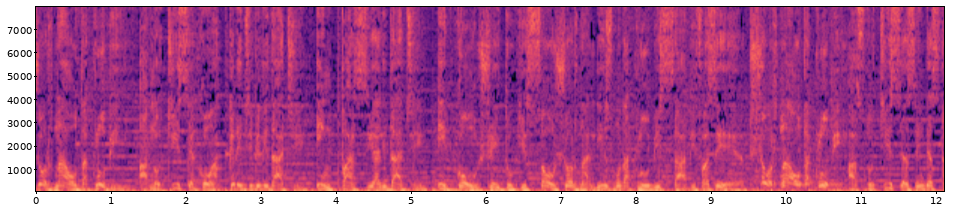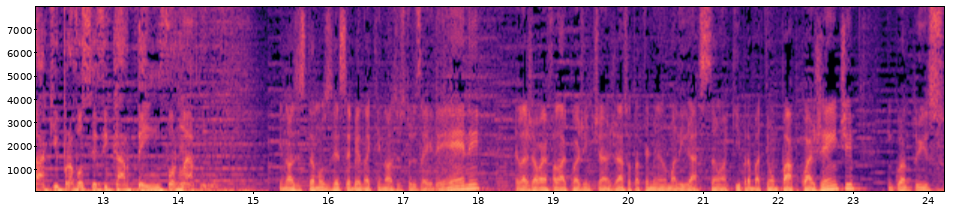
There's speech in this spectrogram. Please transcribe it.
Jornal da Clube. A notícia com a credibilidade, imparcialidade e com o jeito que só o jornalismo da Clube sabe fazer. Jornal da Clube. As notícias em destaque para você ficar bem informado. E nós estamos recebendo aqui em nossos estúdios a Irene. Ela já vai falar com a gente já já, só tá terminando uma ligação aqui para bater um papo com a gente. Enquanto isso,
